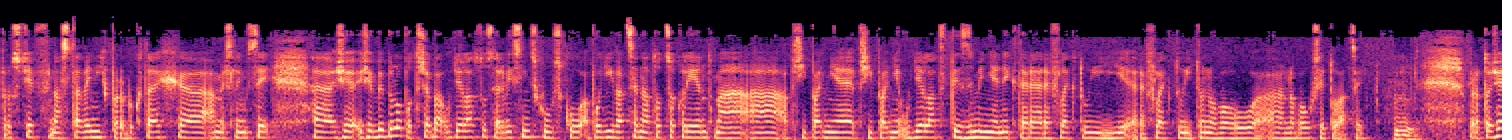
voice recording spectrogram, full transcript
prostě v nastavených produktech a myslím si, že, že by bylo potřeba udělat tu servisní schůzku a podívat se na to, co klient má a, a případně, případně udělat ty změny, které reflektují, reflektují tu novou, novou situaci. Hmm. Protože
